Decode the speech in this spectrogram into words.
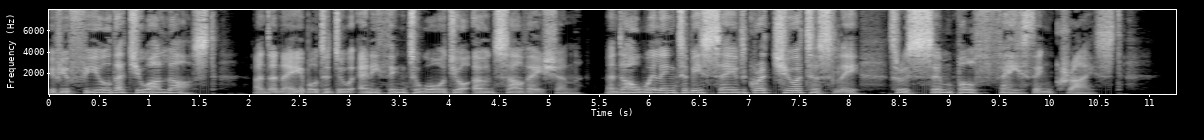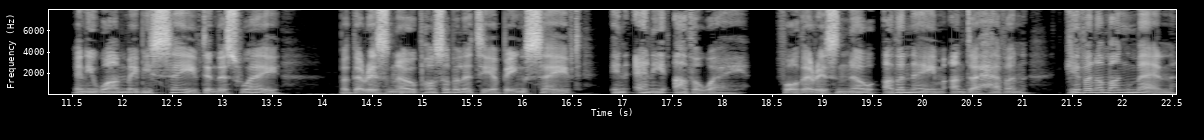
if you feel that you are lost and unable to do anything toward your own salvation, and are willing to be saved gratuitously through simple faith in Christ. Anyone may be saved in this way, but there is no possibility of being saved in any other way, for there is no other name under heaven given among men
